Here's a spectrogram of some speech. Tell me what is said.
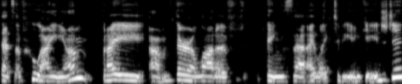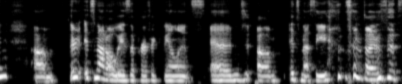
that's of who I am. But I um, there are a lot of things that I like to be engaged in. Um, there, it's not always a perfect balance, and um, it's messy. Sometimes it's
